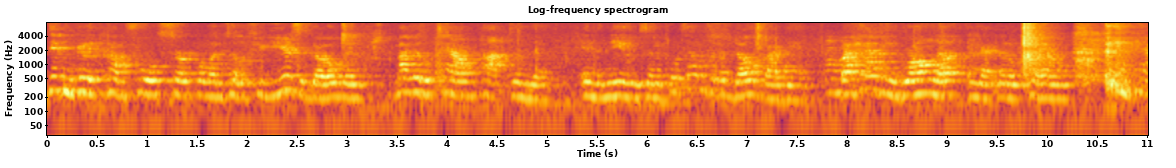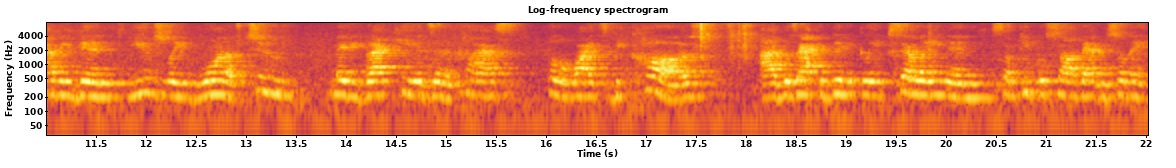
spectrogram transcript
didn't really come full circle until a few years ago when my little town popped in the, in the news. And of course, I was an adult by then. But having grown up in that little town, having been usually one of two, maybe black kids in a class full of whites because I was academically excelling and some people saw that and so they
